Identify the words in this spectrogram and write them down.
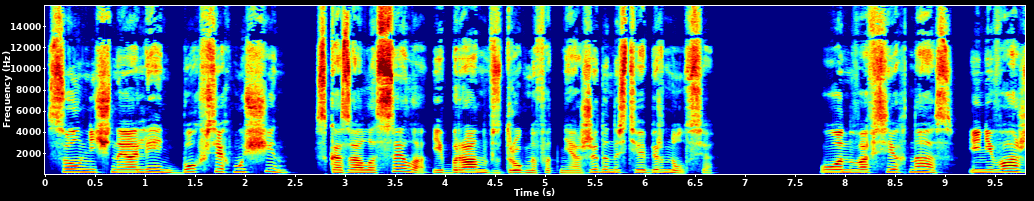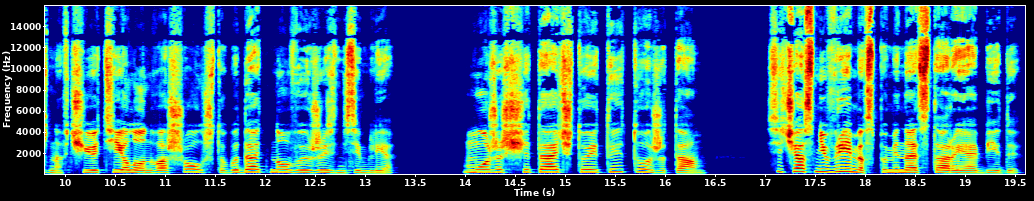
«Солнечный олень — бог всех мужчин», — сказала Села, и Бран, вздрогнув от неожиданности, обернулся. Он во всех нас, и неважно, в чье тело он вошел, чтобы дать новую жизнь земле. Можешь считать, что и ты тоже там. Сейчас не время вспоминать старые обиды.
